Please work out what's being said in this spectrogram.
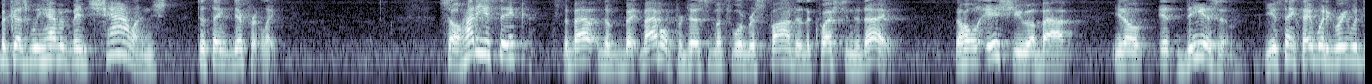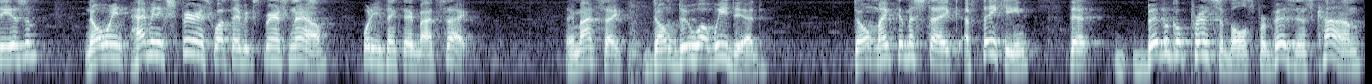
because we haven't been challenged to think differently. So, how do you think the Bible participants would respond to the question today? The whole issue about, you know, it, deism. Do you think they would agree with deism? Knowing, having experienced what they've experienced now, what do you think they might say? They might say, don't do what we did. Don't make the mistake of thinking that biblical principles for business come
